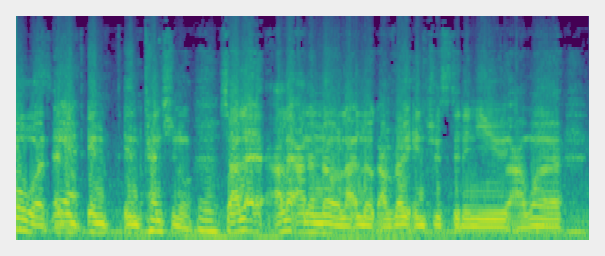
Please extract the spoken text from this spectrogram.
forward yeah. and in, in, intentional. So I let I let Anna know like, look, I'm very interested in you. I want to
